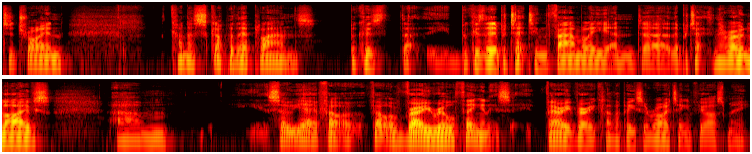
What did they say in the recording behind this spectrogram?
to try and kind of scupper their plans because that because they're protecting the family and uh, they're protecting their own lives. Um so yeah it felt felt a very real thing and it's very very clever piece of writing if you ask me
